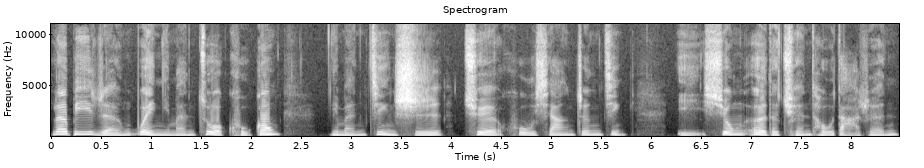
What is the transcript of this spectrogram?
勒逼人为你们做苦工。”你们进食，却互相争竞，以凶恶的拳头打人。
